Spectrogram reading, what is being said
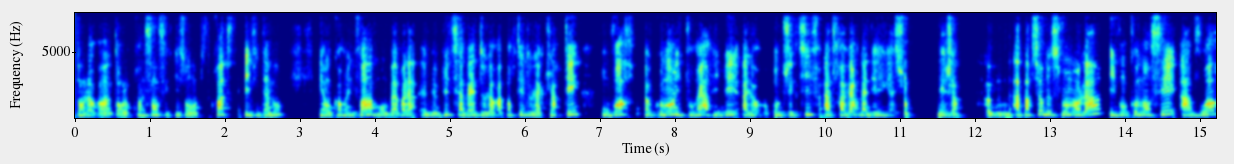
dans leur dans leur croissance et qu'ils ont envie de croître, évidemment. Et encore une fois, bon ben voilà, le but ça va être de leur apporter de la clarté pour voir euh, comment ils pourraient arriver à leur objectif à travers la délégation. Déjà, euh, à partir de ce moment-là, ils vont commencer à voir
